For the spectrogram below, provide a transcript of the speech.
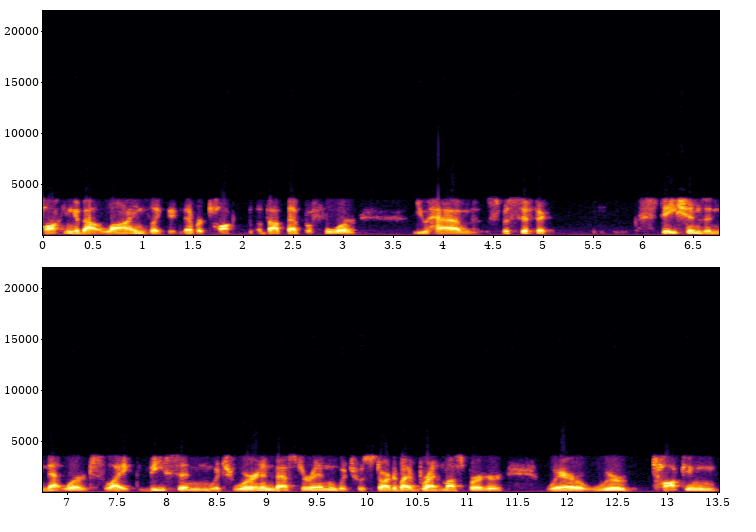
talking about lines like they've never talked about that before. You have specific stations and networks like VSiN, which we're an investor in, which was started by Brent Musburger, where we're talking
